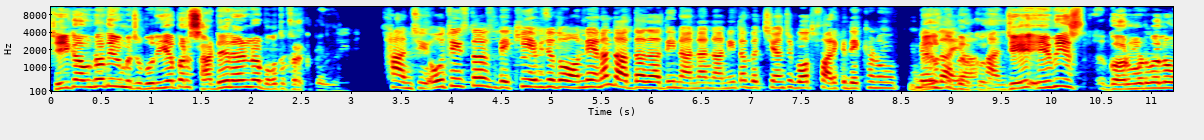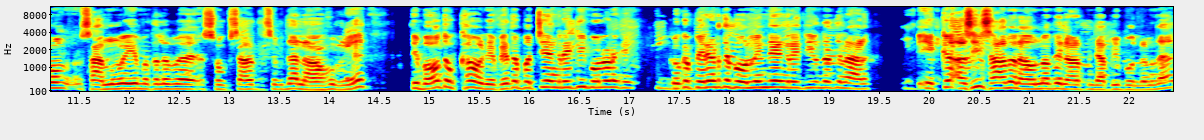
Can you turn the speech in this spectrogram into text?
ਠੀਕ ਆ ਉਹਨਾਂ ਦੀ ਵੀ ਮਜਬੂਰੀ ਹੈ ਪਰ ਸਾਡੇ ਰਹਿਣ ਨਾਲ ਬਹੁਤ ਫ਼ਰਕ ਪੈਂਦਾ। ਹਾਂਜੀ ਉਹ ਚੀਜ਼ ਤਾਂ ਦੇਖੀ ਹੈ ਵੀ ਜਦੋਂ ਆਉਂਦੇ ਆ ਨਾ ਦਾਦਾ ਦਾਦੀ ਨਾਨਾ ਨਾਨੀ ਤਾਂ ਬੱਚਿਆਂ 'ਚ ਬਹੁਤ ਫ਼ਰਕ ਦੇਖਣ ਨੂੰ ਮਿਲਦਾ ਬਿਲਕੁਲ ਆ। ਬਿਲਕੁਲ। ਜੇ ਇਹ ਵੀ ਗਵਰਨਮੈਂਟ ਵੱਲੋਂ ਸਾਨੂੰ ਇਹ ਮਤਲਬ ਸੁੱਖ ਸਾਧ ਸੁਵਿਧਾ ਨਾ ਹੋਵੇ ਤੇ ਬਹੁਤ ਔਖਾ ਹੋ ਜਾਏ ਫਿਰ ਤਾਂ ਬੱਚੇ ਅੰਗਰੇਜ਼ੀ ਬੋਲਣਗੇ ਕਿਉਂਕਿ ਪੇਰੈਂਟ ਤੇ ਬੋਲ ਲੈਂਦੇ ਅੰਗਰੇਜ਼ੀ ਉਹਨਾਂ ਦੇ ਨਾਲ। ਇੱਕ ਅਸੀਂ ਸਾਧਨ ਆ ਉਹਨਾਂ ਦੇ ਨਾਲ ਪੰਜਾਬੀ ਬੋਲਣ ਦਾ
